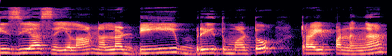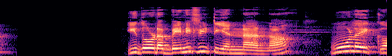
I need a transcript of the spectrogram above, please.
ஈஸியாக செய்யலாம். நல்லா டீப் ப்ரீத் மட்டும் ட்ரை பண்ணுங்கள் இதோட பெனிஃபிட் என்னன்னா மூளைக்கு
